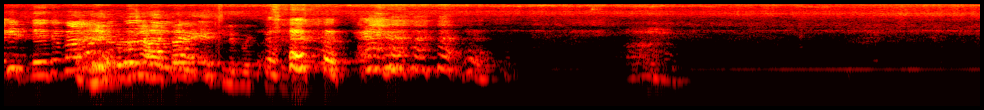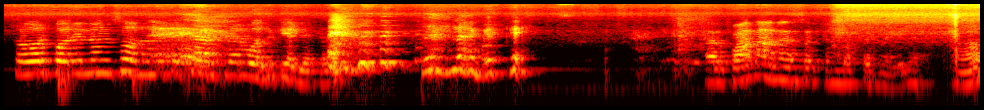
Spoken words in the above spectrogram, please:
घेतली होती बघा. इकडून हाताने घेतली फक्त तोवर परिणाम सोनूने ते चार चार वध केले अरे पान आणायसाठी लक्षात नाही गेलं हा?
